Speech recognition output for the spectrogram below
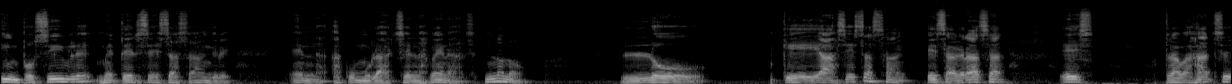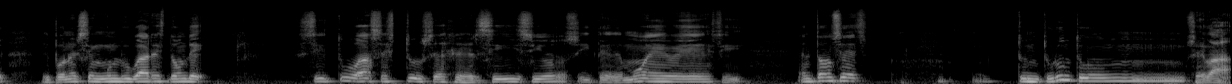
Imposible meterse esa sangre en la, acumularse en las venas. No, no. Lo que hace esa, esa grasa es trabajarse y ponerse en un lugar donde si tú haces tus ejercicios y te mueves y entonces tun se va.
